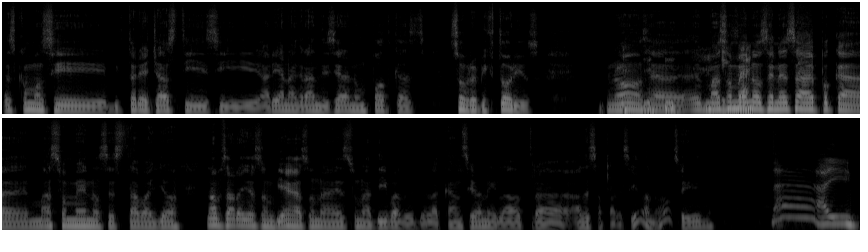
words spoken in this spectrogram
es como si Victoria Justice y Ariana Grande hicieran un podcast sobre Victorious. No, o sea, más o menos en esa época, más o menos estaba yo. No, pues ahora ya son viejas, una es una diva de, la canción y la otra ha desaparecido, ¿no? Sí. Ah, ahí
